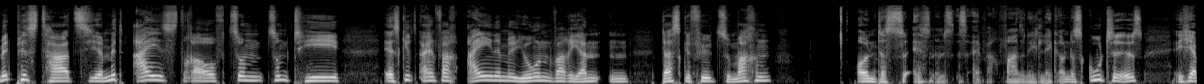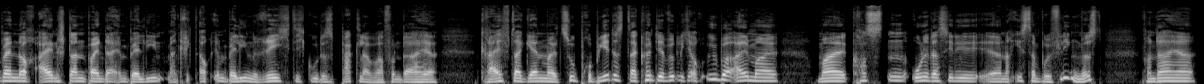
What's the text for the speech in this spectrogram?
mit Pistazie, mit Eis drauf, zum, zum Tee. Es gibt einfach eine Million Varianten, das Gefühl zu machen. Und das zu essen. Und es ist einfach wahnsinnig lecker. Und das Gute ist, ich habe ja noch ein Standbein da in Berlin. Man kriegt auch in Berlin richtig gutes Baklava. Von daher greift da gern mal zu. Probiert es. Da könnt ihr wirklich auch überall mal, mal kosten, ohne dass ihr äh, nach Istanbul fliegen müsst. Von daher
